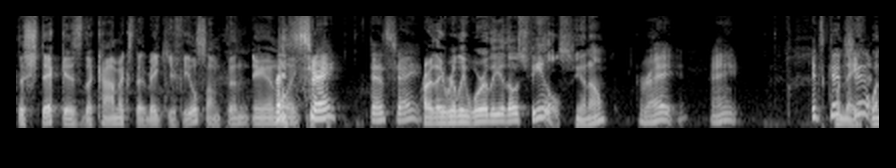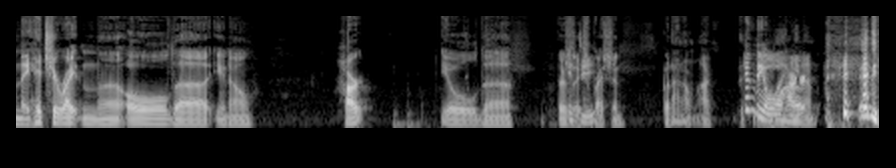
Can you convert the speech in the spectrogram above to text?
the shtick is the comics that make you feel something, and like, That's right. That's right. are they really worthy of those feels? You know, Right. Right. It's good when good they shit. when they hit you right in the old, uh, you know, heart, the old. Uh, there's an expression, but I don't. I, In the old heart. in, the,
